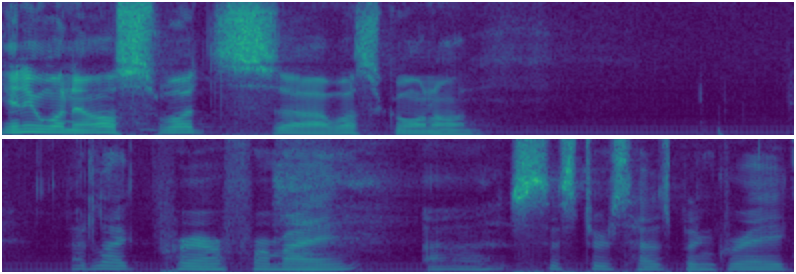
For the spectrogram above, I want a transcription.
Anyone else? What's uh, what's going on? I'd like prayer for my uh, sister's husband, Greg.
